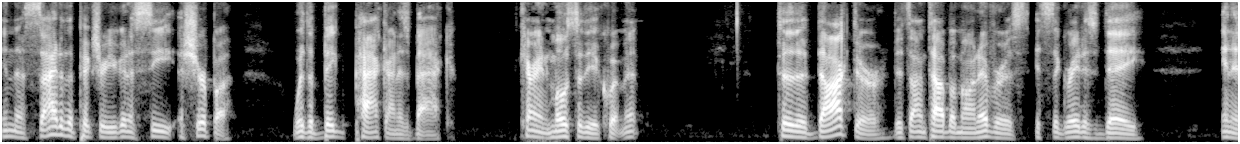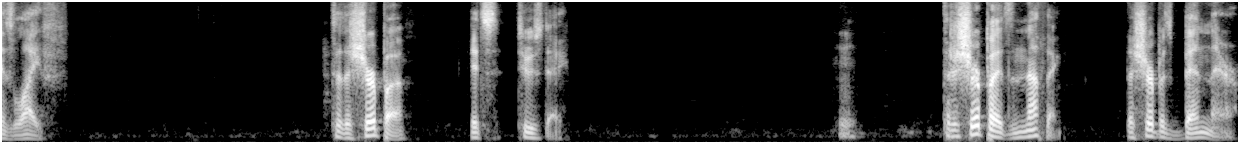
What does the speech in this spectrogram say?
in the side of the picture, you're going to see a Sherpa with a big pack on his back, carrying most of the equipment. To the doctor that's on top of Mount Everest, it's the greatest day in his life. To the Sherpa, it's Tuesday. Hmm. To the Sherpa, it's nothing. The Sherpa's been there.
